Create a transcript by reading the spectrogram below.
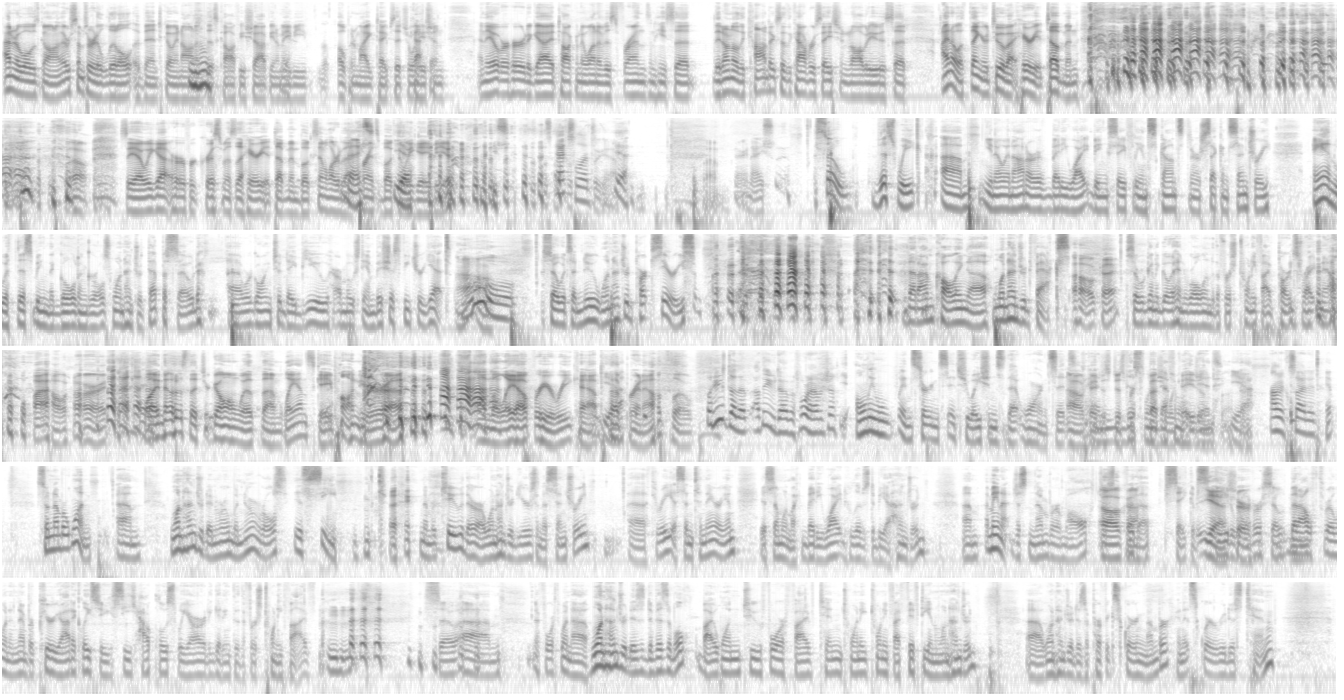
I don't know what was going on. There was some sort of little event going on Mm-hmm. at this coffee shop, you know, maybe open mic type situation. And they overheard a guy talking to one of his friends, and he said they don't know the context of the conversation at all, but he said. I know a thing or two about Harriet Tubman. so, so yeah, we got her for Christmas a Harriet Tubman book, similar to that Nice. Prince book Yeah. that we gave you. nice. Excellent. Yeah. Um, Very nice. So this week, um, you know, in honor of Betty White being safely ensconced in her second century, and with this being the Golden Girls 100th episode, uh, we're going to debut our most ambitious feature yet. Ah. Ooh. So it's a new 100 part series that I'm calling uh, 100 Facts. oh, okay. So we're going to go ahead and roll into the first 25 parts right now. Wow. All right. Well, I noticed that you're going with um, landscape on your uh, on the layout for your recap Yeah. uh, printout. So, Well, he's done that. I think you've done it before, haven't you? Only in certain situations that warrants it. Oh, okay, just- and just for special definitely occasions. Did. Okay. Yeah. I'm excited. Yep. So number one, um, 100 in Roman numerals is C. okay. Number two, there are 100 years in a century. Uh, three, a centenarian is someone like Betty White who lives to be 100. Um, I may not just number them all just Oh, for the sake of speed Yeah, or whatever. So, but I'll throw in a number periodically so you see how close we are to getting through the first 25. so, um, the fourth one, uh, 100 is divisible by 1, 2, 4, 5, 10, 20, 25, 50, and 100. Uh, 100 is a perfect square number, and its square root is 10.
